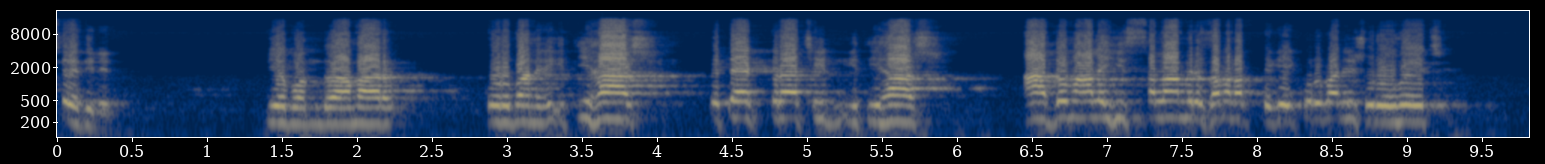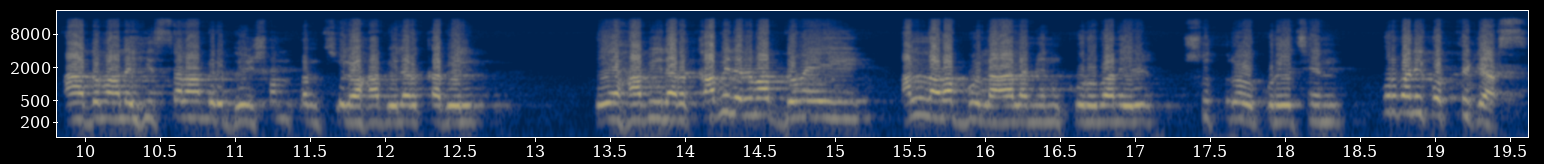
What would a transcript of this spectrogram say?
ছেড়ে দিলেন। প্রিয় বন্ধু, আমার কোরবানির ইতিহাস, এটা এক প্রাচীন ইতিহাস। আদম আলাইহিস সালামের জামানাত থেকে কোরবানি শুরু হয়েছে। আদম আলাইহিস সালামের দুই সন্তান ছিল হাবিল আর কাবিল। এই হাবিল আর কাবিলের মাধ্যমে আল্লাহ রাব্বুল আলামিন কোরবানির সূত্র করেছেন। কোরবানি কোত্থেকে আসছে?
